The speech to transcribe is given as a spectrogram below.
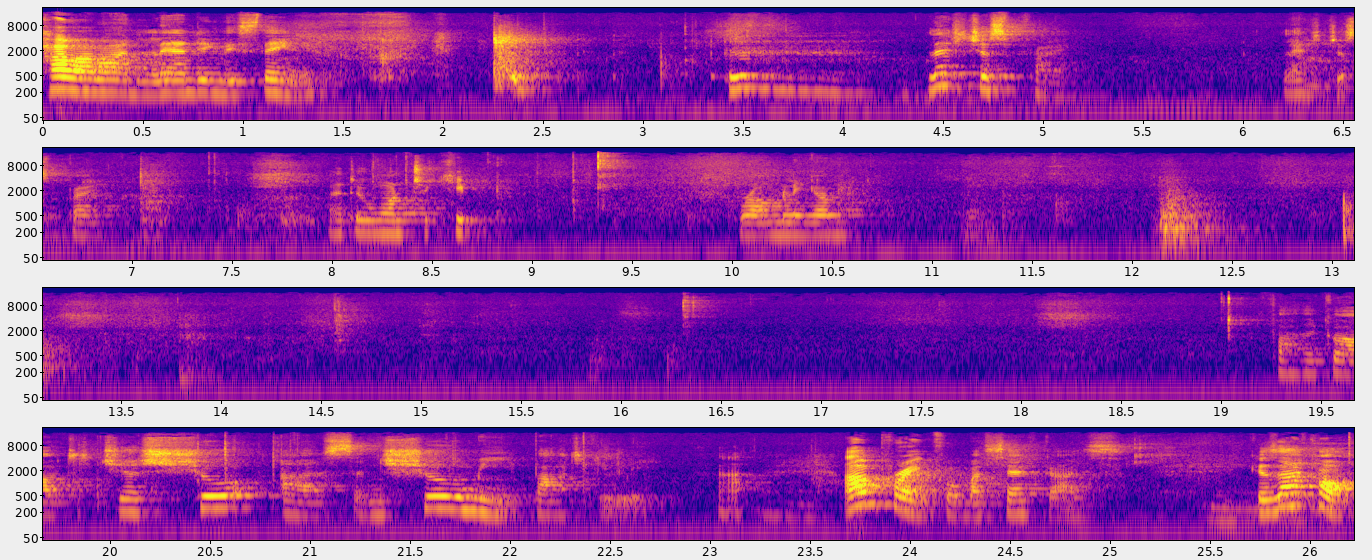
how am I landing this thing? Let's just pray. Let's just pray. I don't want to keep rumbling on. Father God, just show us and show me particularly. I'm praying for myself, guys, because I can't.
